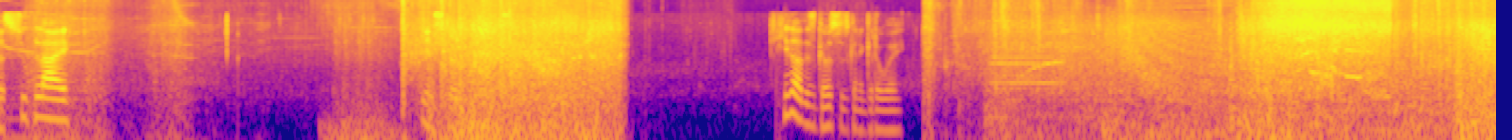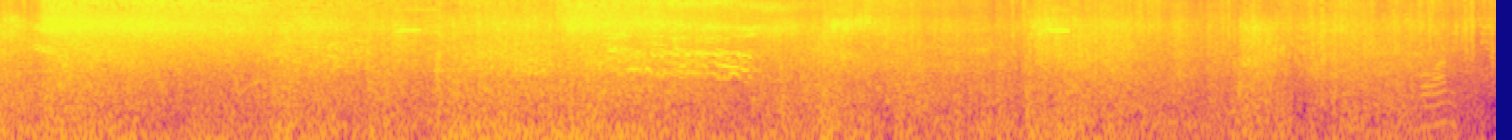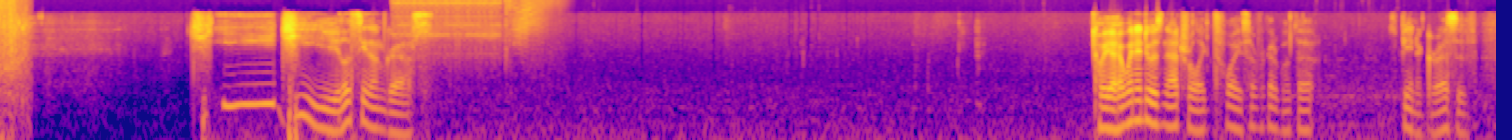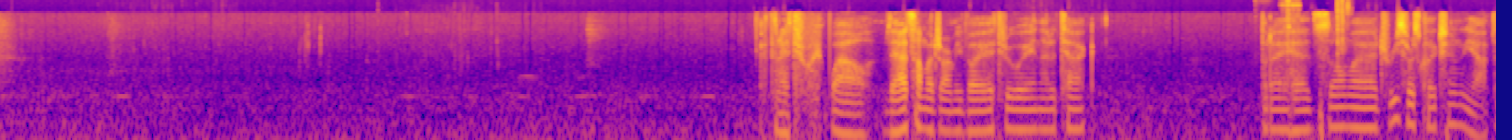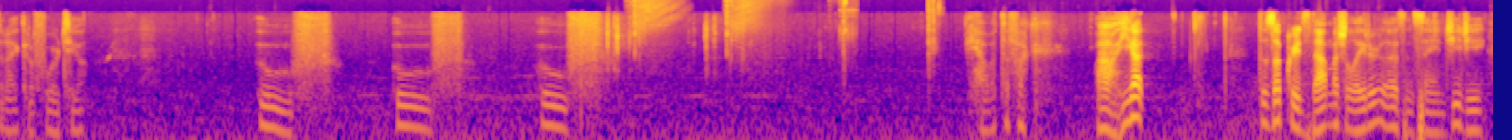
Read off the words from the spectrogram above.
The supply. Instant. He thought this ghost was gonna get away. See graphs. Oh yeah, I went into his natural like twice. I forgot about that. It's being aggressive. Then I threw wow, that's how much army value I threw away in that attack. But I had so much resource collection, yeah, that I could afford to. Oof. Oof. Oof. Yeah, what the fuck? Wow, he got those upgrades that much later? That's insane. GG.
